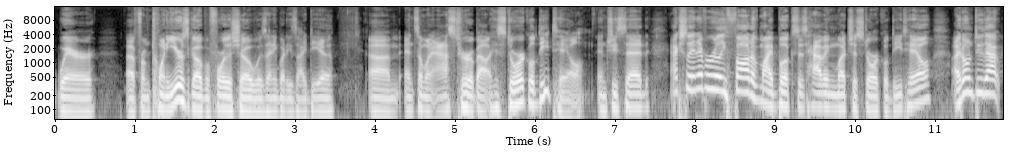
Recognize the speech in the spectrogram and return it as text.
where uh, from 20 years ago before the show was anybody's idea. Um, and someone asked her about historical detail. And she said, Actually, I never really thought of my books as having much historical detail. I don't do that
